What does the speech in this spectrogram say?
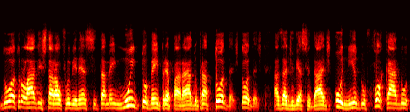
do outro lado estará o Fluminense também muito bem preparado para todas, todas as adversidades, unido, focado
